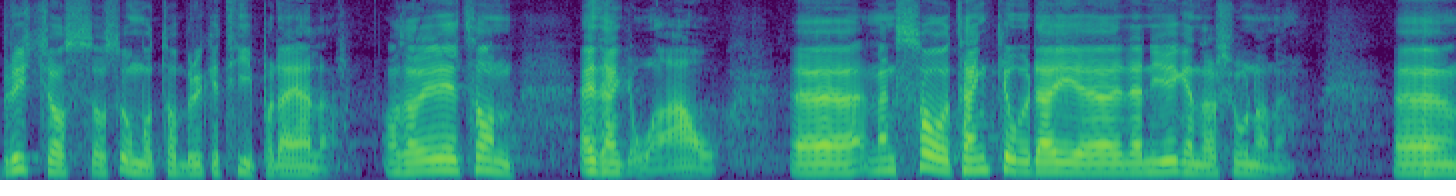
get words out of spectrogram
bryr ikke oss om å bruke tid på det heller. Altså, det er litt sånn, Jeg tenker wow. Eh, men så tenker jo de, eh, de nye generasjonene. Eh,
